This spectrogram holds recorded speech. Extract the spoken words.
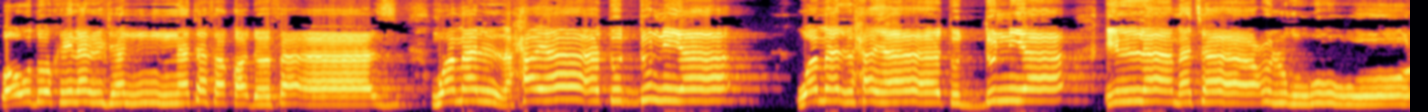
وأدخل الجنة فقد فاز وما الحياة الدنيا وما الحياة الدنيا إلا متاع الغرور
